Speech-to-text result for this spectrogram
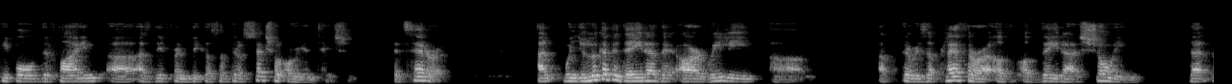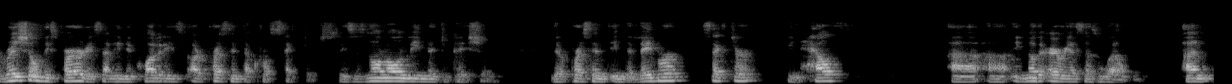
people defined uh, as different because of their sexual orientation, etc. And when you look at the data, there are really, uh, a, there is a plethora of, of data showing that racial disparities and inequalities are present across sectors. This is not only in education, they're present in the labor sector, in health, uh, uh, in other areas as well. And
